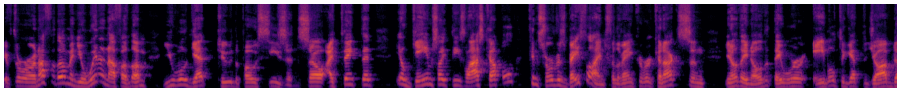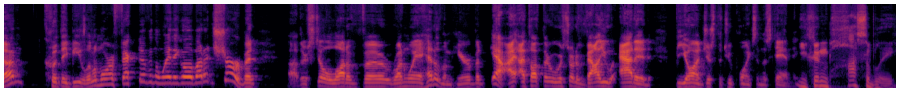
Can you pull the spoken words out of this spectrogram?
if there are enough of them and you win enough of them, you will get to the postseason. So I think that, you know, games like these last couple can serve as baselines for the Vancouver Canucks. And, you know, they know that they were able to get the job done. Could they be a little more effective in the way they go about it? Sure. But uh, there's still a lot of uh, runway ahead of them here. But yeah, I, I thought there was sort of value added beyond just the two points in the standing. You couldn't possibly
